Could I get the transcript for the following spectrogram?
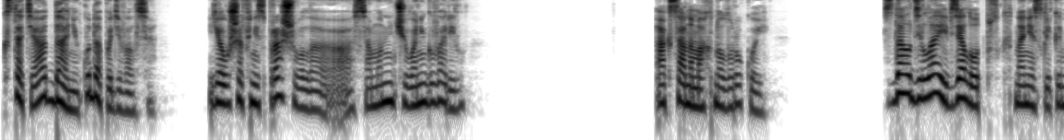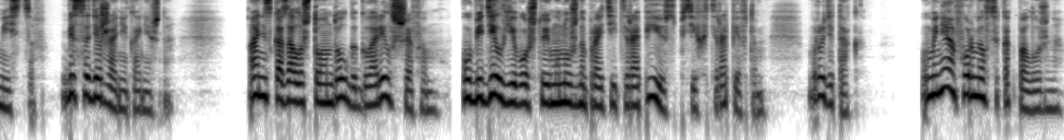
Кстати, а Даня куда подевался? Я у шефа не спрашивала, а сам он ничего не говорил». Оксана махнула рукой. Сдал дела и взял отпуск на несколько месяцев. Без содержания, конечно. Аня сказала, что он долго говорил с шефом, убедил его, что ему нужно пройти терапию с психотерапевтом. Вроде так. У меня оформился как положено.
